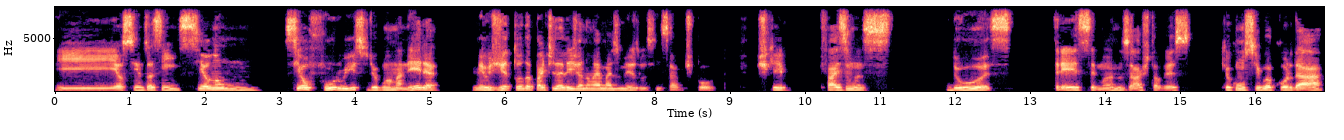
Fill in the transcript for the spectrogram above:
E eu sinto assim, se eu não. Se eu furo isso de alguma maneira, meu dia todo a partir dali já não é mais o mesmo, assim, sabe? Tipo, acho que faz umas duas, três semanas, acho, talvez, que eu consigo acordar,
